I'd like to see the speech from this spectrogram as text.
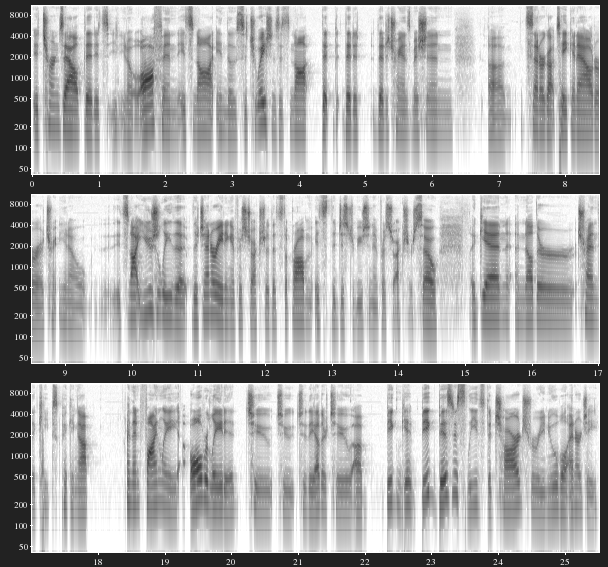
it turns out that it's you know often it's not in those situations. It's not that that it, that a transmission uh, center got taken out or a tra- you know it's not usually the the generating infrastructure that's the problem. It's the distribution infrastructure. So again another trend that keeps picking up. And then finally all related to to to the other two uh, big big business leads the charge for renewable energy.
